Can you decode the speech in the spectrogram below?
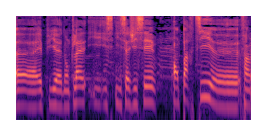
Euh, et puis euh, donc là, il, s'agissait en partie, enfin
